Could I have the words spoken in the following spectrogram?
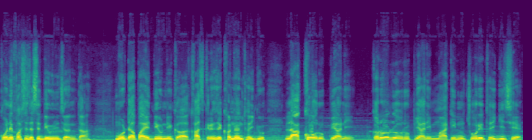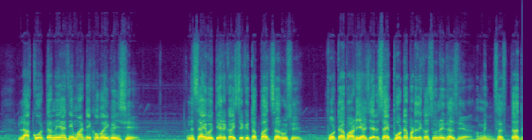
કોને પાસે જશે દેવની જનતા? મોટા પાયે દેવની ખાસ કરીને જે ખનન થઈ ગયું, લાખો રૂપિયાની, કરોડો રૂપિયાની માટીનું ચોરી થઈ ગઈ છે. લાખો ટન અહીંયાથી માટી ખવાઈ ગઈ છે. અને સાહેબ અત્યારે કહી છે કે તપાસ શરૂ છે. ફોટા પાડ્યા છે. સાહેબ, ફોટા પાડવાથી કશું નહીં થશે. અમે સતત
